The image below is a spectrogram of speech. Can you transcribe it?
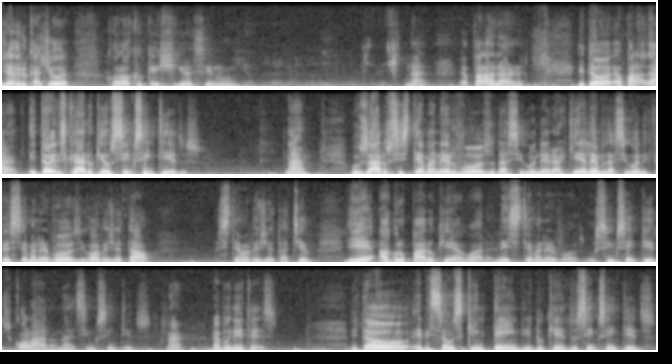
Já viram o cachorro? Coloca o queixinho assim no. Né? É o paladar, né? Então, é o paladar. Então, eles criaram o quê? Os cinco sentidos. Né? Usar o sistema nervoso da segunda hierarquia, lembra da segunda que fez o sistema nervoso, igual vegetal? Sistema vegetativo, e agrupar o que agora, nesse sistema nervoso? Os cinco sentidos, colaram, né? Cinco sentidos. Né? Não é bonito isso? Então, eles são os que entendem do quê? Dos cinco sentidos.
